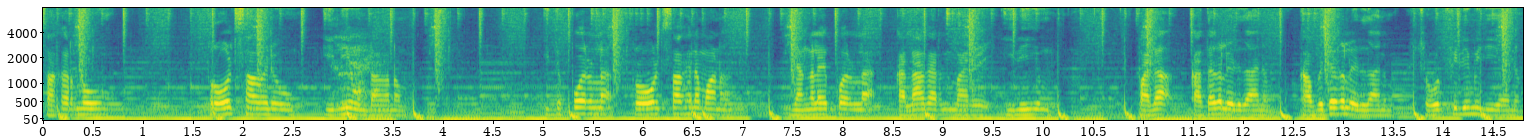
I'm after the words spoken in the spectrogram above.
സഹകരണവും പ്രോത്സാഹനവും ഇനിയും ഉണ്ടാകണം. ഇതുപോലുള്ള പ്രോത്സാഹനമാണ് ഞങ്ങളെപ്പോലുള്ള കലാകാരന്മാരെ ഇനിയും പല കഥകൾ എഴുതാനും കവിതകൾ എഴുതാനും ഷോർട്ട് ഫിലിം ചെയ്യാനും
